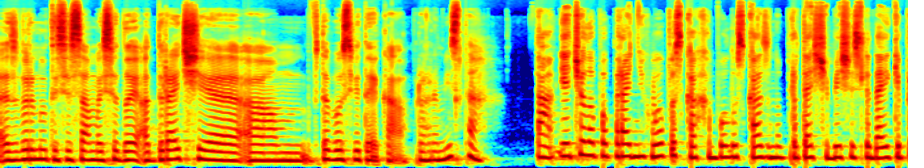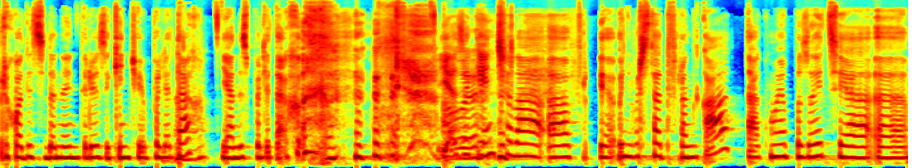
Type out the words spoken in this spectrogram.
е, звернутися саме сюди. А до речі, ем, в тебе освіта яка? Програміста? Так, я чула в попередніх випусках було сказано про те, що більшість людей, які приходять сюди на інтерв'ю, закінчує політех. Ага. Я не з політеху. Я закінчила е, університет Франка. Так, моя позиція е,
